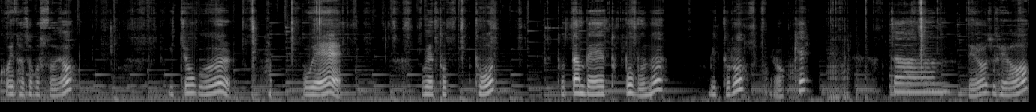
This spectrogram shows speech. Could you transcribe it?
거의 다 접었어요. 이쪽을 위에, 위에 돛, 돛, 돛담배의 뒷부분을 밑으로 이렇게 짠! 내려주세요.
